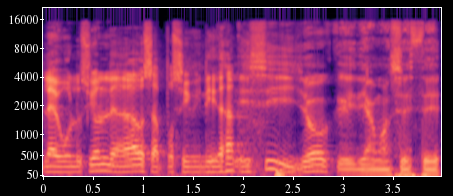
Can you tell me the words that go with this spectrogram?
¿La evolución le ha dado esa posibilidad? Eh, sí, yo, que digamos, este,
